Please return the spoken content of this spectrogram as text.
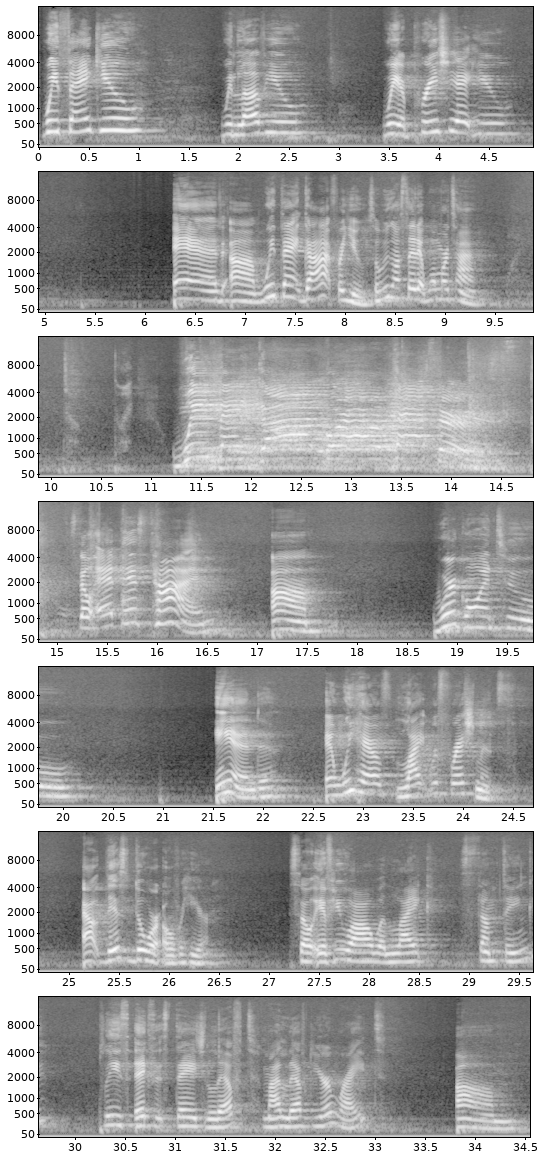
we thank you, we love you, we appreciate you, and um, we thank God for you. So, we're going to say that one more time. One, two, three. We thank God for our pastors. So, at this time, um, we're going to end, and we have light refreshments out this door over here. So if you all would like something, please exit stage left, my left, your right. Um,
